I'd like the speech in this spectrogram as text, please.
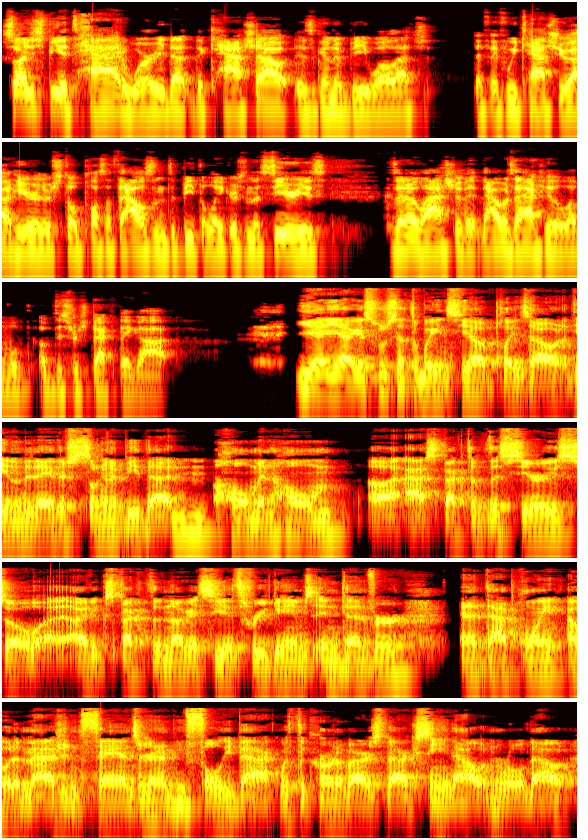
So I just be a tad worried that the cash out is going to be well that's if if we cash you out here, there's still plus a thousand to beat the Lakers in the series because I know last year that that was actually the level of disrespect they got. Yeah, yeah. I guess we'll just have to wait and see how it plays out. At the end of the day, there's still going to be that mm-hmm. home and home uh, aspect of this series. So I'd expect the Nuggets to get three games in Denver. And at that point, I would imagine fans are going to be fully back with the coronavirus vaccine out and rolled out.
